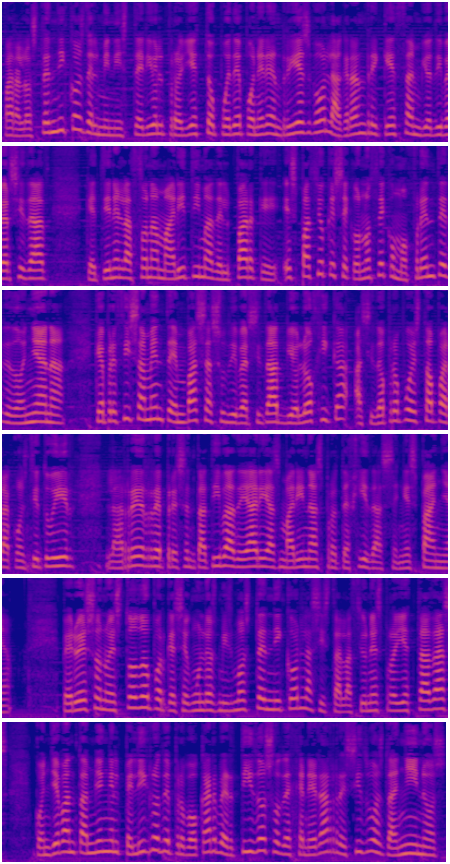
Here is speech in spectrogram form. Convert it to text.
Para los técnicos del Ministerio, el proyecto puede poner en riesgo la gran riqueza en biodiversidad que tiene la zona marítima del parque, espacio que se conoce como Frente de Doñana, que precisamente en base a su diversidad biológica ha sido propuesta para constituir la red representativa de áreas marinas protegidas en España. Pero eso no es todo porque, según los mismos técnicos, las instalaciones proyectadas conllevan también el peligro de provocar vertidos o de generar residuos dañinos,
